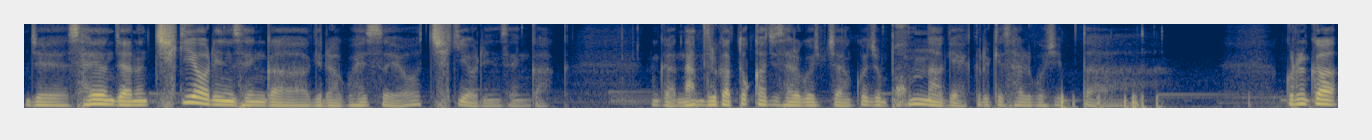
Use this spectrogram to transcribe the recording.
이제 사연자는 치기 어린 생각이라고 했어요. 치기 어린 생각. 그러니까 남들과 똑같이 살고 싶지 않고 좀 폼나게 그렇게 살고 싶다. 그러니까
